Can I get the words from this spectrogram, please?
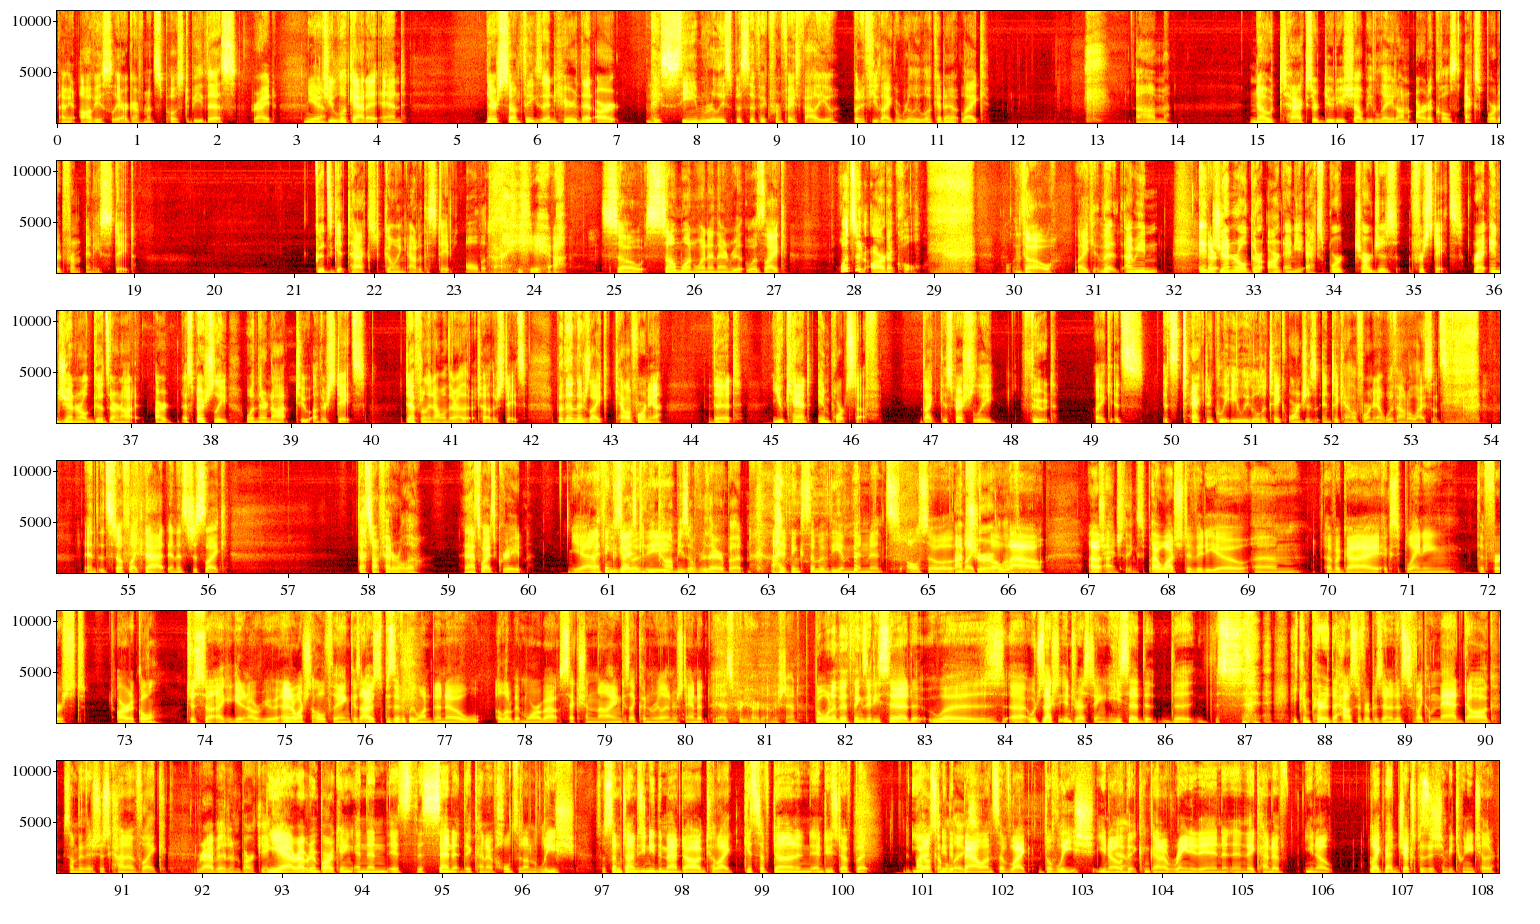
I mean, obviously, our government's supposed to be this, right? Yeah. But you look at it, and there's some things in here that are, they seem really specific from face value. But if you like really look at it, like, um, no tax or duty shall be laid on articles exported from any state. Goods get taxed going out of the state all the time. yeah. So someone went in there and re- was like, "What's an article?" Though, like that, I mean, in There- general, there aren't any export charges for states, right? In general, goods are not are especially when they're not to other states. Definitely not when they're other, to other states. But then there's like California, that you can't import stuff, like especially food. Like it's it's technically illegal to take oranges into California without a license and, and stuff like that. And it's just like, that's not federal though. And that's why it's great. Yeah, and I think You some guys of can the be commies over there, but I think some of the amendments also I'm like sure a lot of them allow. I, change things. I watched a video um, of a guy explaining the first article just so I could get an overview. I didn't watch the whole thing because I specifically wanted to know a little bit more about Section 9 because I couldn't really understand it. yeah, it's pretty hard to understand. But one of the things that he said was, uh, which is actually interesting, he said that the this, he compared the House of Representatives to like a mad dog, something that's just kind of like Rabid and barking. yeah, rabid and barking, and then it's the Senate that kind of holds it on a leash. So sometimes you need the mad dog to like get stuff done and, and do stuff, but you also need the legs. balance of like the leash, you know, Yeah. that can kind of rein it in and, and they kind of, you know, like that juxtaposition between each other.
